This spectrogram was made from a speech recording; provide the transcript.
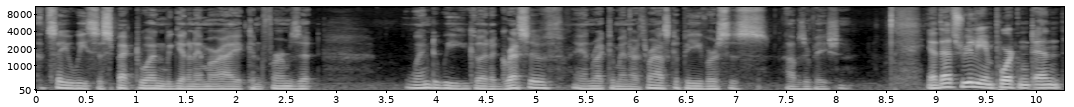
Let's say we suspect one, we get an MRI, it confirms it. When do we get aggressive and recommend arthroscopy versus observation? Yeah, that's really important. And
